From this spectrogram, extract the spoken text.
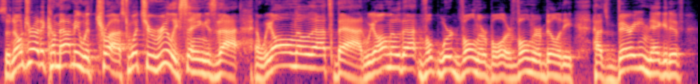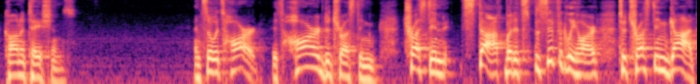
So don't try to come at me with trust. What you're really saying is that. And we all know that's bad. We all know that word vulnerable or vulnerability has very negative connotations. And so it's hard. It's hard to trust in trust in stuff, but it's specifically hard to trust in God.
